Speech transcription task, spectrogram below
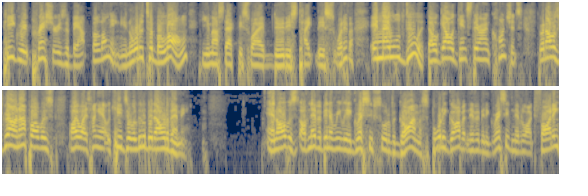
Peer group pressure is about belonging. In order to belong, you must act this way, do this, take this, whatever. And they will do it. They will go against their own conscience. When I was growing up, I was, I always hung out with kids who were a little bit older than me. And I was, I've never been a really aggressive sort of a guy. I'm a sporty guy, but never been aggressive, never liked fighting.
